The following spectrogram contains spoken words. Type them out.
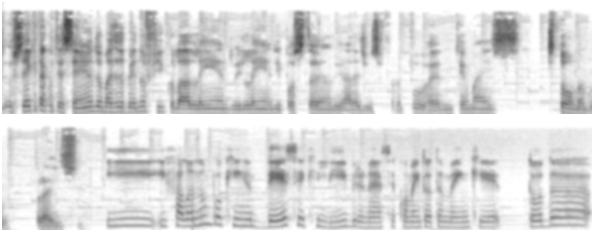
eu sei o que está acontecendo, mas eu também não fico lá lendo e lendo e postando e nada disso. Eu falo, porra, eu não tenho mais estômago para isso. E, e, falando um pouquinho desse equilíbrio, né? Você comentou também que toda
